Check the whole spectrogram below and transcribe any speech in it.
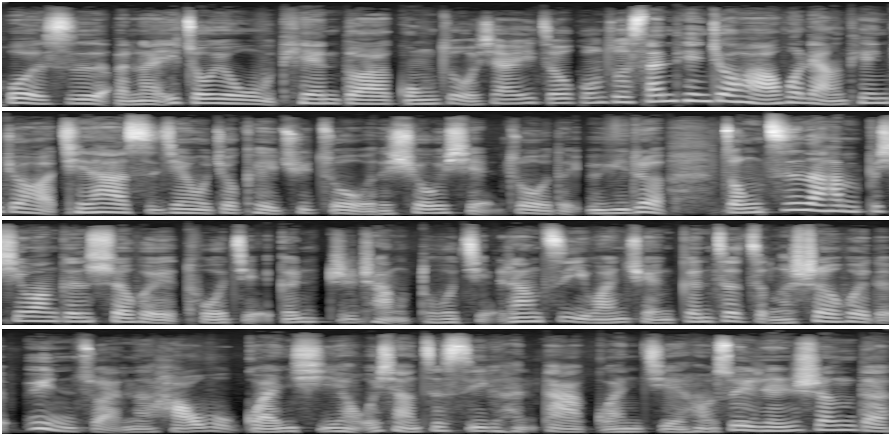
或者是本来一周有五天都要工作，现在一周工作三天就好，或两天就好，其他的时间我就可以去做我的休闲，做我的娱乐。总之呢，他们不希望跟社会脱节，跟职场脱节，让自己完全跟这整个社会的运转呢毫无关系哈。我想这是一个很大关键哈。所以人生的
